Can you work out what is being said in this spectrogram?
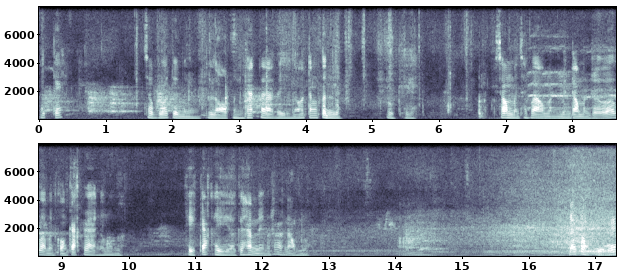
đất cát. Sau quá trình mình lột mình cắt ra thì nó trắng tinh luôn. Ok. Xong mình sẽ vào mình bên trong mình rửa và mình còn cắt ra nữa mọi người. Khi cắt thì à, cái hành này nó rất là nồng luôn. Đó. Đất không được đấy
